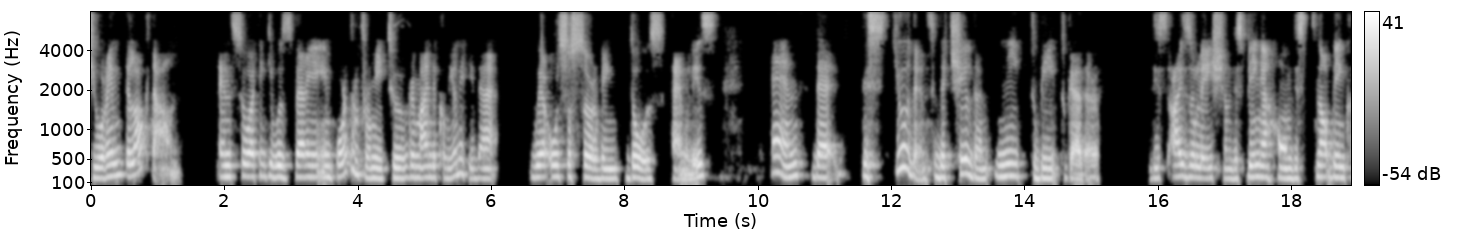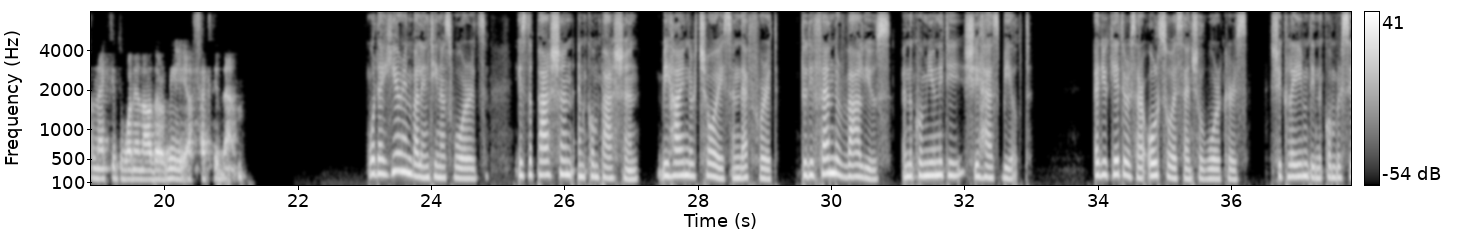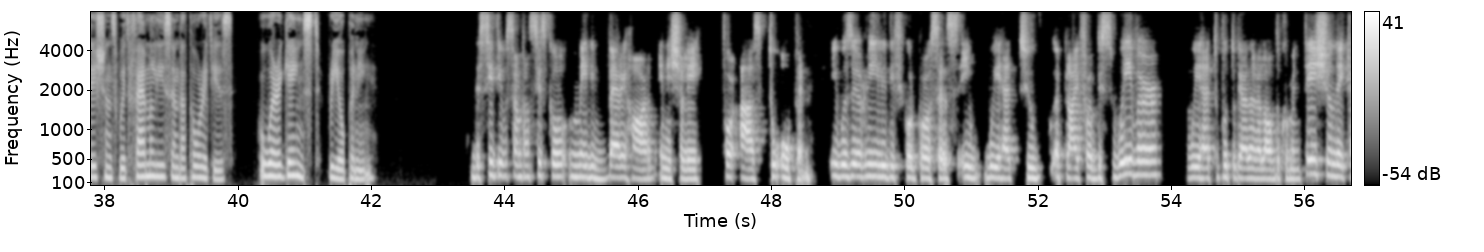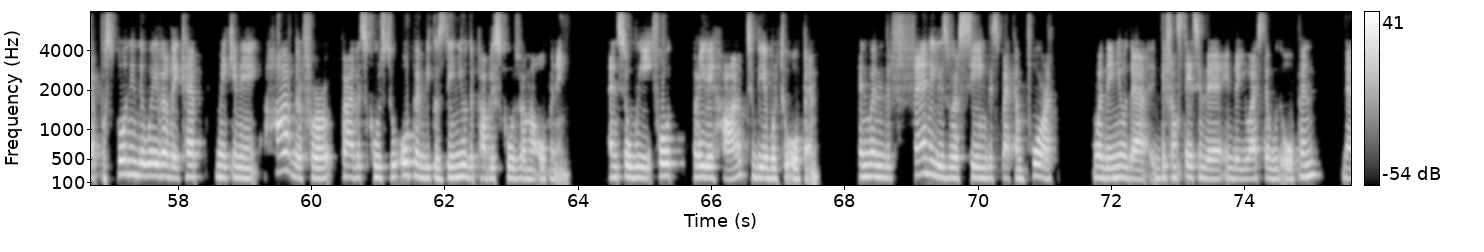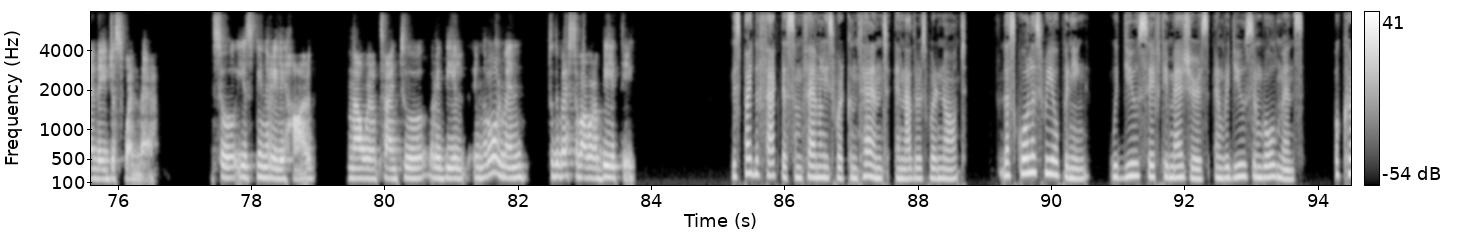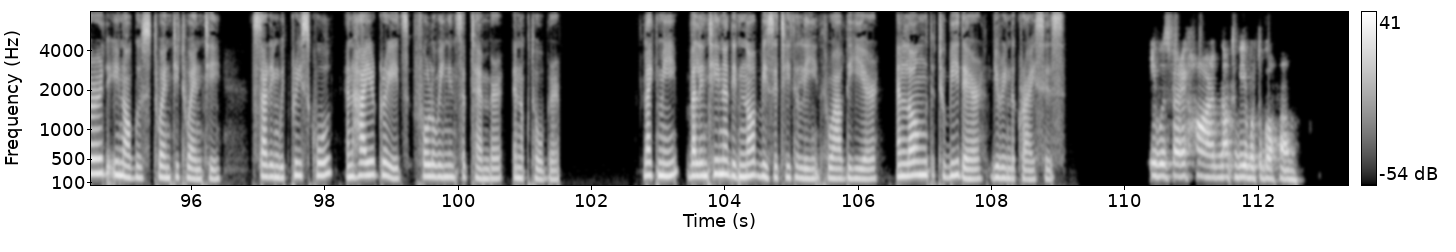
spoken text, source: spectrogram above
during the lockdown. And so I think it was very important for me to remind the community that we are also serving those families. and that the students, the children need to be together. This isolation, this being at home, this not being connected to one another really affected them. What I hear in Valentina's words is the passion and compassion behind her choice and effort to defend her values and the community she has built. Educators are also essential workers, she claimed in the conversations with families and authorities who were against reopening. The city of San Francisco made it very hard initially for us to open. It was a really difficult process. It, we had to apply for this waiver. We had to put together a lot of documentation. They kept postponing the waiver. They kept making it harder for private schools to open because they knew the public schools were not opening. And so we fought really hard to be able to open. And when the families were seeing this back and forth, when they knew that different states in the in the US that would open, then they just went there. So it's been really hard. Now we're trying to rebuild enrollment to the best of our ability. Despite the fact that some families were content and others were not, La Scuola's reopening, with due safety measures and reduced enrollments, occurred in August 2020, starting with preschool and higher grades following in September and October. Like me, Valentina did not visit Italy throughout the year and longed to be there during the crisis. It was very hard not to be able to go home.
